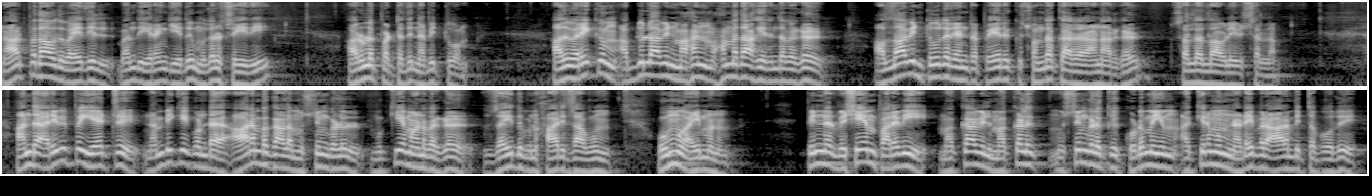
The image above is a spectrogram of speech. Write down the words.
நாற்பதாவது வயதில் வந்து இறங்கியது முதல் செய்தி. அருளப்பட்டது நபித்துவம். அதுவரைக்கும் அப்துல்லாவின் மகன் முகமதாக இருந்தவர்கள் அல்லாவின் தூதர் என்ற பெயருக்கு சொந்தக்காரரானார்கள் சல்லல்லா அலி வல்லம் அந்த அறிவிப்பை ஏற்று நம்பிக்கை கொண்ட ஆரம்பகால முஸ்லிம்களுள் முக்கியமானவர்கள் ஜயிது பின் ஹாரிசாவும் உம்மு ஐமனும். பின்னர் விஷயம் பரவி மக்காவில் மக்களுக்கு முஸ்லிம்களுக்கு கொடுமையும் அக்கிரமும் நடைபெற ஆரம்பித்த போது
